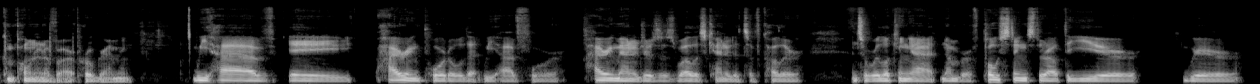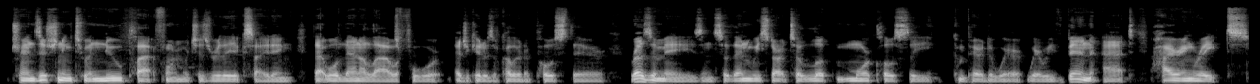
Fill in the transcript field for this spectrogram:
component of our programming. We have a hiring portal that we have for hiring managers as well as candidates of color. And so we're looking at number of postings throughout the year, we're transitioning to a new platform, which is really exciting, that will then allow for educators of color to post their resumes. And so then we start to look more closely compared to where, where we've been at hiring rates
